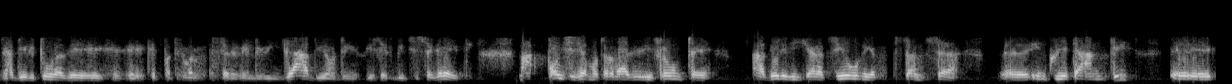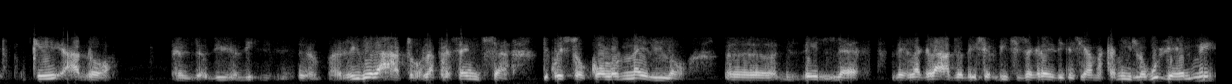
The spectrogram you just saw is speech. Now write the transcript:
addirittura de, che potevano essere dei gradi o dei servizi segreti, ma poi ci siamo trovati di fronte a delle dichiarazioni abbastanza eh, inquietanti eh, che hanno eh, di, di, rivelato la presenza di questo colonnello eh, del, dell'aggravio dei servizi segreti che si chiama Camillo Guglielmi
